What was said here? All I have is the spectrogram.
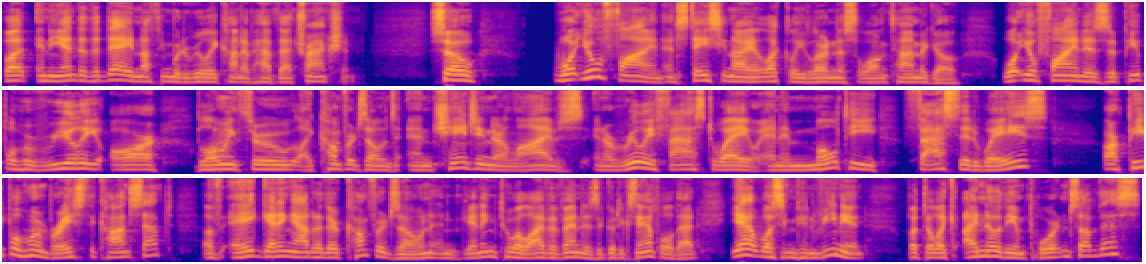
but in the end of the day, nothing would really kind of have that traction. So what you'll find, and Stacy and I luckily learned this a long time ago, what you'll find is that people who really are blowing through like comfort zones and changing their lives in a really fast way and in multifaceted ways are people who embrace the concept of a getting out of their comfort zone and getting to a live event is a good example of that. Yeah, it wasn't convenient, but they're like, I know the importance of this.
